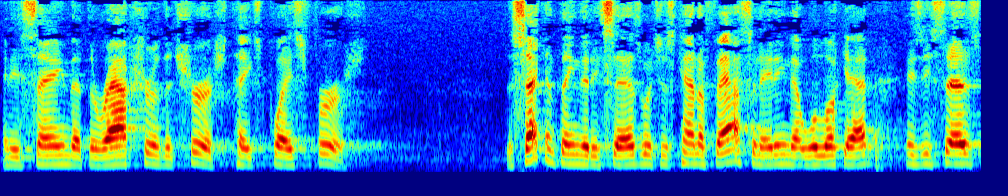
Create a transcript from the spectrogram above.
And he's saying that the rapture of the church takes place first. The second thing that he says, which is kind of fascinating that we'll look at, is he says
